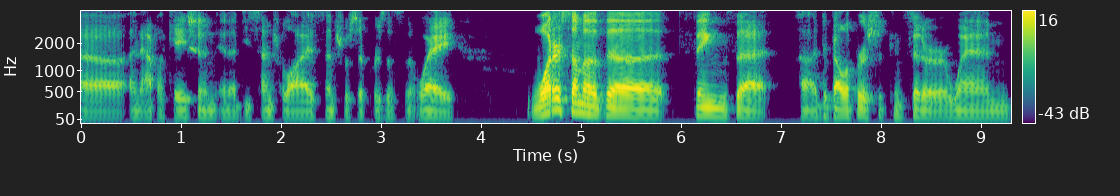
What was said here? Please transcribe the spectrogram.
uh, an application in a decentralized, censorship resistant way. What are some of the things that uh, developers should consider when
